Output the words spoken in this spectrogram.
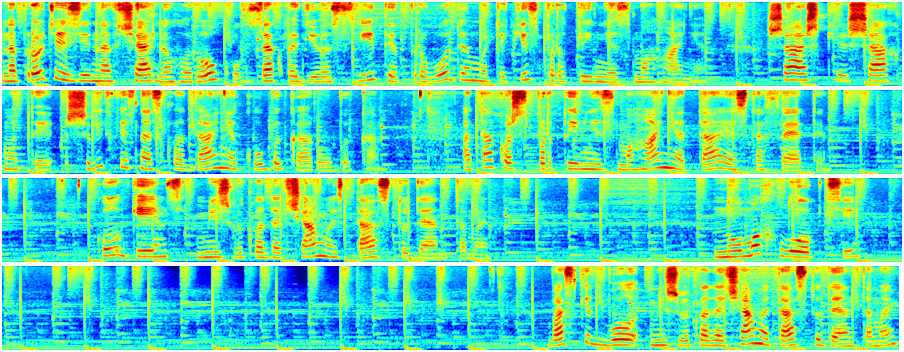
На протязі навчального року в закладі освіти проводимо такі спортивні змагання: шашки, шахмати, швидкісне складання кубика Рубика, а також спортивні змагання та естафети. Cool Games між викладачами та студентами. Нумо хлопці. Баскетбол між викладачами та студентами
